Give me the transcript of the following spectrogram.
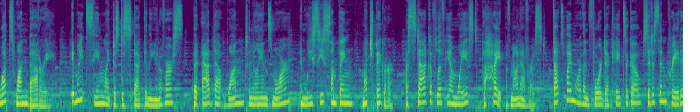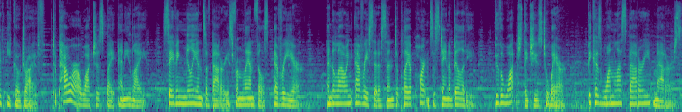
What's one battery? It might seem like just a speck in the universe, but add that one to millions more, and we see something much bigger a stack of lithium waste the height of Mount Everest. That's why more than four decades ago, Citizen created EcoDrive to power our watches by any light, saving millions of batteries from landfills every year, and allowing every citizen to play a part in sustainability through the watch they choose to wear. Because one less battery matters.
